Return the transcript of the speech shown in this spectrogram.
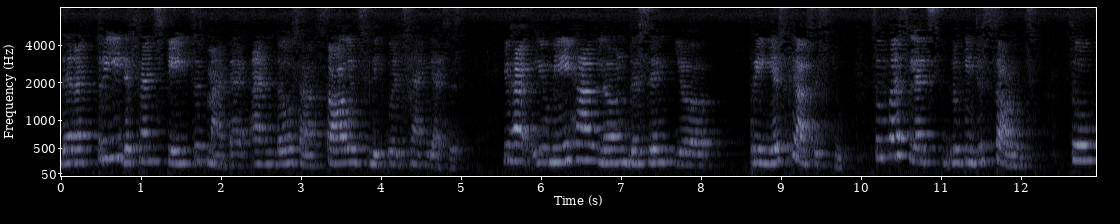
there are three different states of matter and those are solids, liquids and gases. You have you may have learned this in your previous classes too. So first let's look into solids. So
